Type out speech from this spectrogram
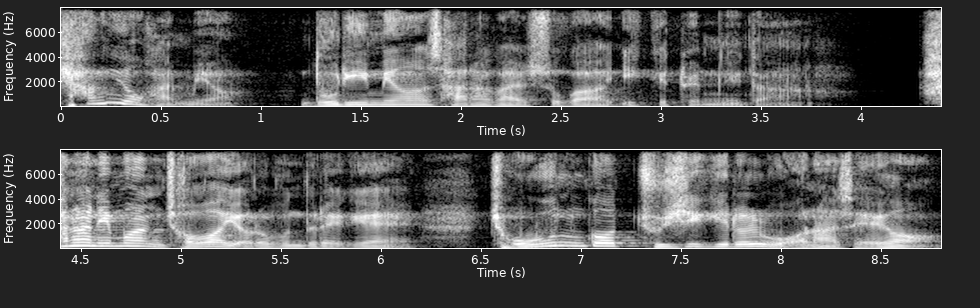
향유하며 누리며 살아갈 수가 있게 됩니다. 하나님은 저와 여러분들에게 좋은 것 주시기를 원하세요.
